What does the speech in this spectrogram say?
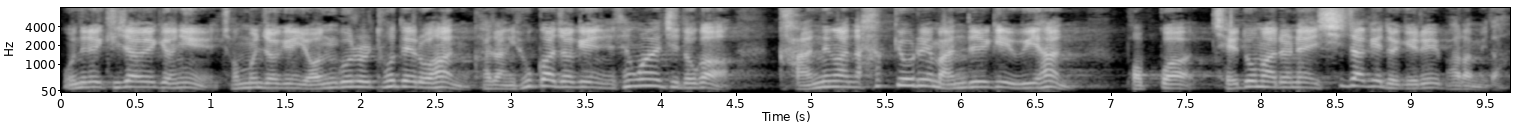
오늘의 기자회견이 전문적인 연구를 토대로 한 가장 효과적인 생활 지도가 가능한 학교를 만들기 위한 법과 제도 마련의 시작이 되기를 바랍니다.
